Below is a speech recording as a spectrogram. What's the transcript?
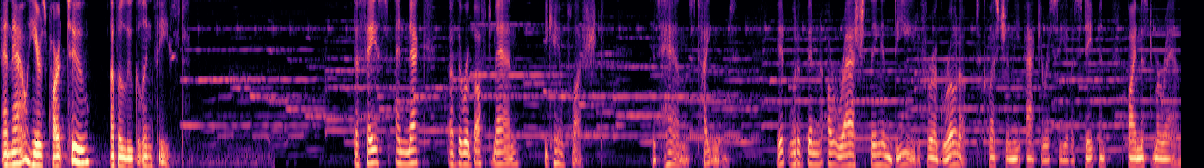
And now here's part two of A Lucullan Feast. The face and neck of the rebuffed man became flushed. His hands tightened. It would have been a rash thing indeed for a grown up to question the accuracy of a statement by Mr. Moran.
